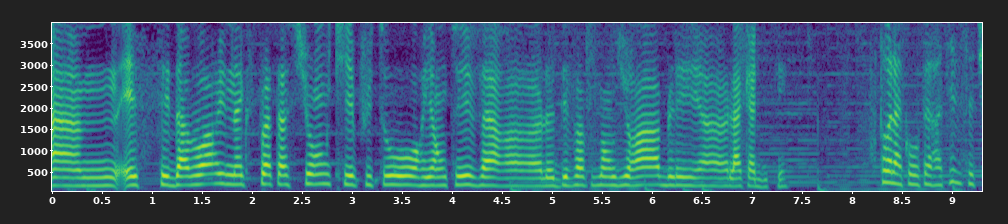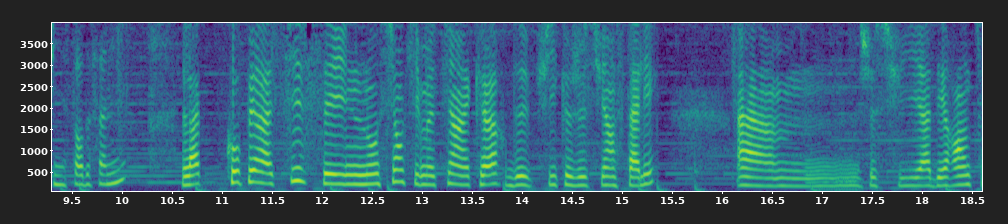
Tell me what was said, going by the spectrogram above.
Euh, et c'est d'avoir une exploitation qui est plutôt orientée vers euh, le développement durable et euh, la qualité. Pour toi, la coopérative, c'est une histoire de famille? La coopérative, c'est une notion qui me tient à cœur depuis que je suis installée. je suis adhérente,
